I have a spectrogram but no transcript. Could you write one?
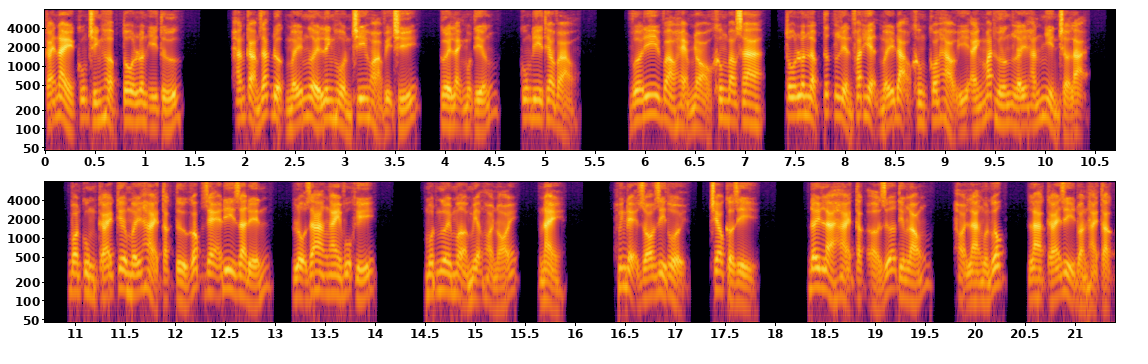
cái này cũng chính hợp tô luân ý tứ. Hắn cảm giác được mấy người linh hồn chi hỏa vị trí, cười lạnh một tiếng, cũng đi theo vào. Vừa đi vào hẻm nhỏ không bao xa, tô luân lập tức liền phát hiện mấy đạo không có hảo ý ánh mắt hướng lấy hắn nhìn trở lại. Bọn cùng cái kia mấy hải tặc từ góc rẽ đi ra đến, lộ ra ngay vũ khí. Một người mở miệng hỏi nói, này, huynh đệ gió gì thổi, treo cờ gì? Đây là hải tặc ở giữa tiếng lóng, hỏi là nguồn gốc, là cái gì đoàn hải tặc?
